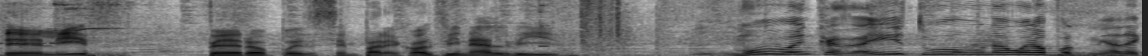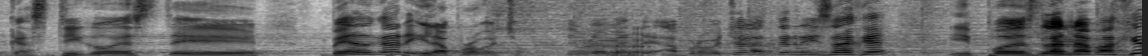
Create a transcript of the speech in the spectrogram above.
de Leaf, pero pues se emparejó al final y Muy buen cas- ahí tuvo una buena oportunidad de castigo este Bedgar y la aprovechó. Simplemente aprovechó el aterrizaje y pues la navajeó.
